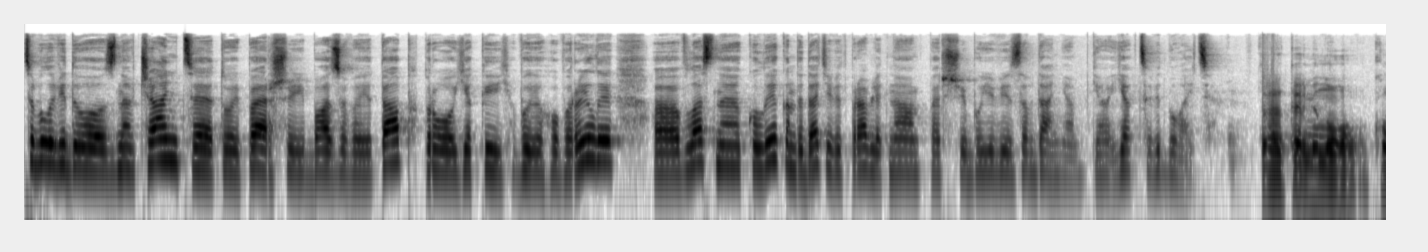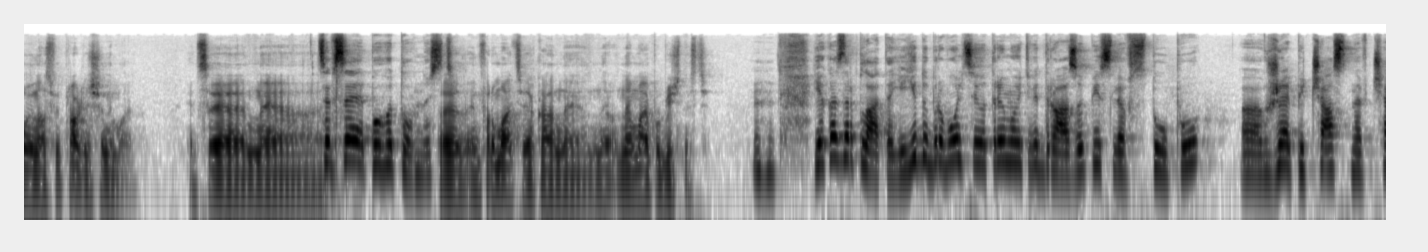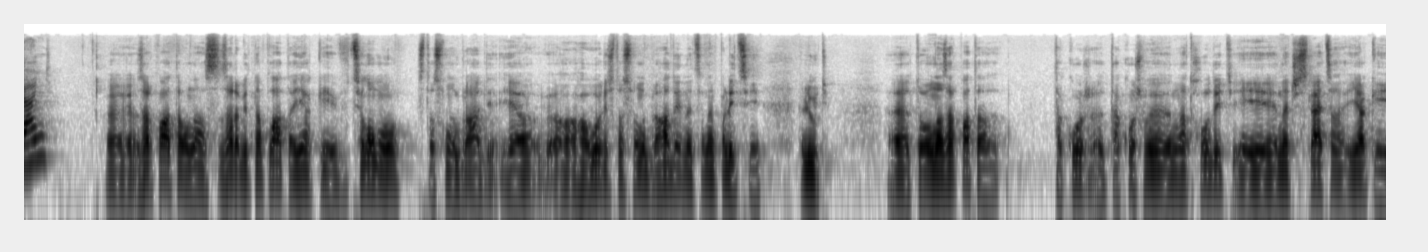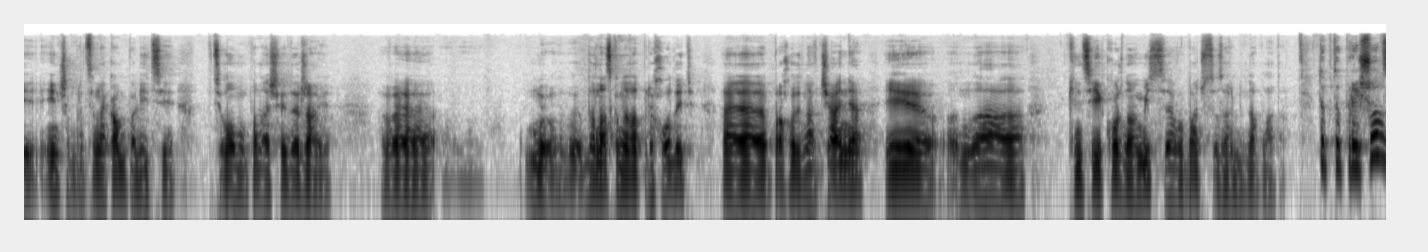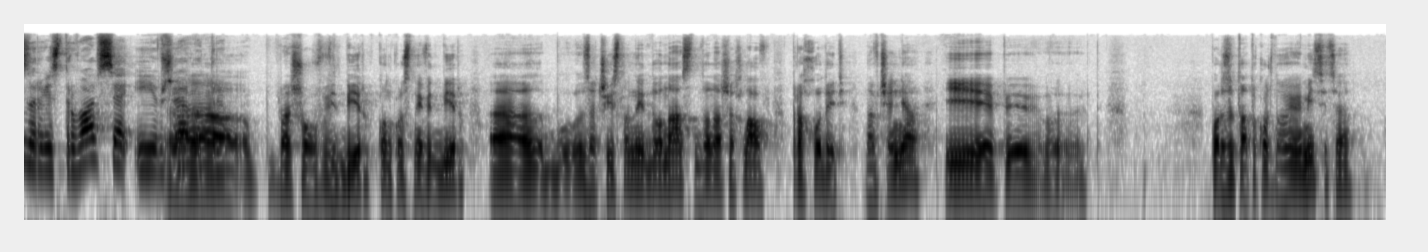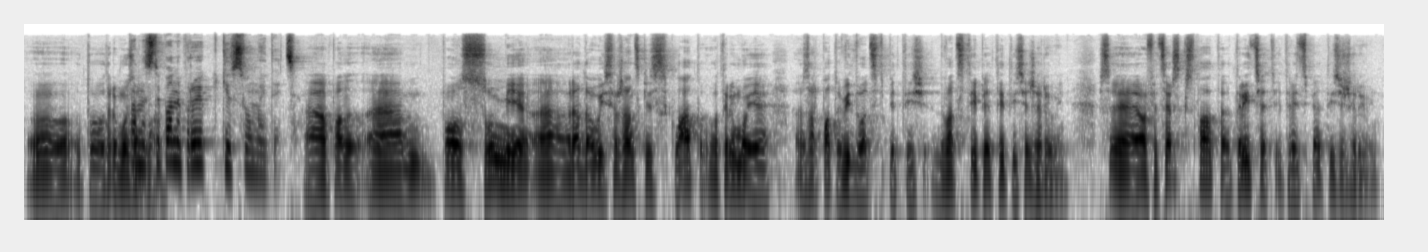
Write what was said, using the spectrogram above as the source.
Це було відео з навчань. Це той перший базовий етап, про який ви говорили. Е, Власне, коли кандидатів відправлять на перші бойові завдання, як це відбувається? Е, Терміну, коли нас відправлять, ще немає. Це не Це все по готовності. це інформація, яка не, не, не має публічності. Яка зарплата? Її добровольці отримують відразу після вступу, е, вже під час навчань. Е, Зарплата у нас заробітна плата, як і в цілому стосовно бригади. Я е, говорю стосовно бригади Національної поліції Людь. Е, То у нас зарплата також, також надходить і начисляється, як і іншим працівникам поліції в цілому по нашій державі. До нас кандидат приходить, проходить навчання і на кінці кожного місяця виплачується заробітна плата. Тобто прийшов, зареєструвався і вже Е, отримав. Пройшов відбір, конкурсний відбір, е, зачислений до нас, до наших лав, проходить навчання і е, по результату кожного місяця то отримує Пане. Степане, про які суми йдеться? Пан, по сумі рядовий сержантський склад отримує зарплату від 25 тисяч 25 тисяч гривень. Офіцерський склад 30 і 35 тисяч гривень.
